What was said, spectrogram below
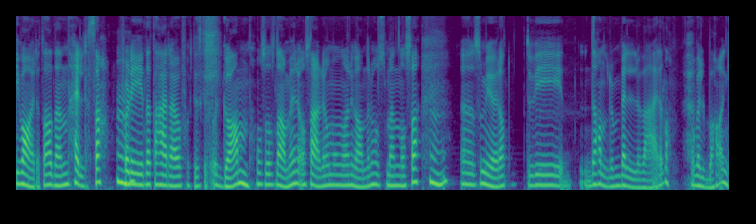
ivareta den helsa. Mm. Fordi dette her er jo faktisk et organ hos oss damer, og så er det jo noen organer hos menn også, Mm. uh, som gjør at vi Det handler om velvære, da. Og velbehag.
